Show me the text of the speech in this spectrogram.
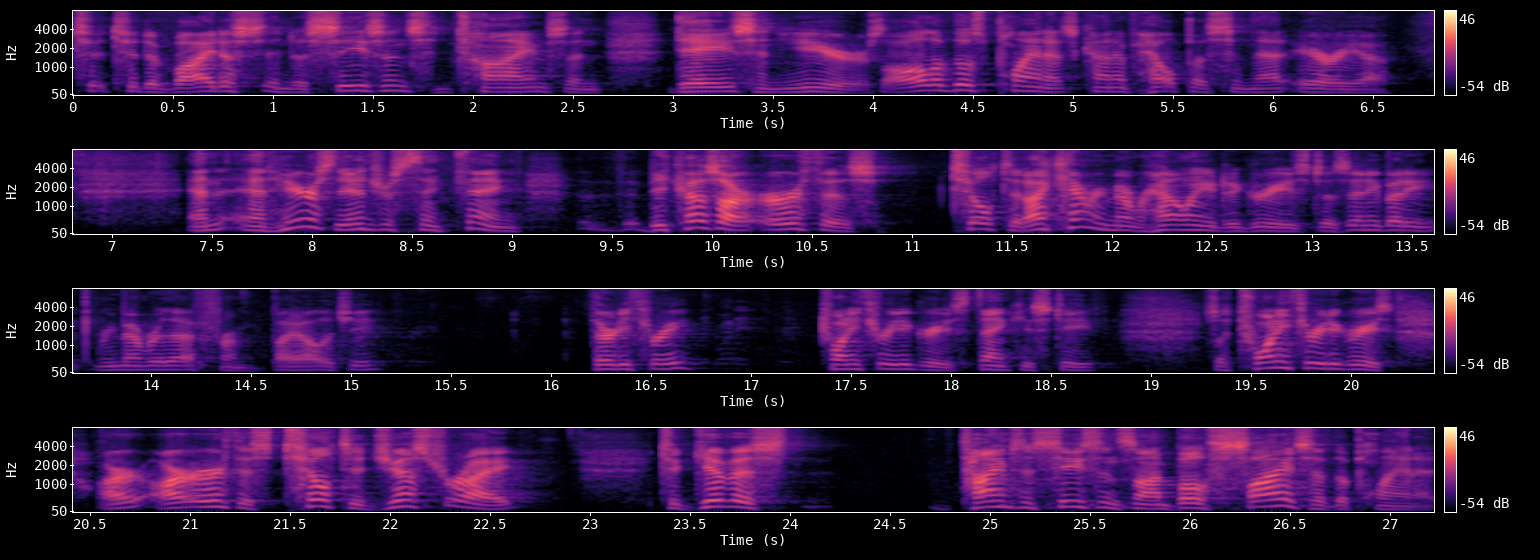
to, to divide us into seasons and times and days and years. All of those planets kind of help us in that area. And, and here's the interesting thing because our Earth is tilted, I can't remember how many degrees. Does anybody remember that from biology? 33? 23 degrees. Thank you, Steve. So 23 degrees. Our, our Earth is tilted just right to give us times and seasons on both sides of the planet.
